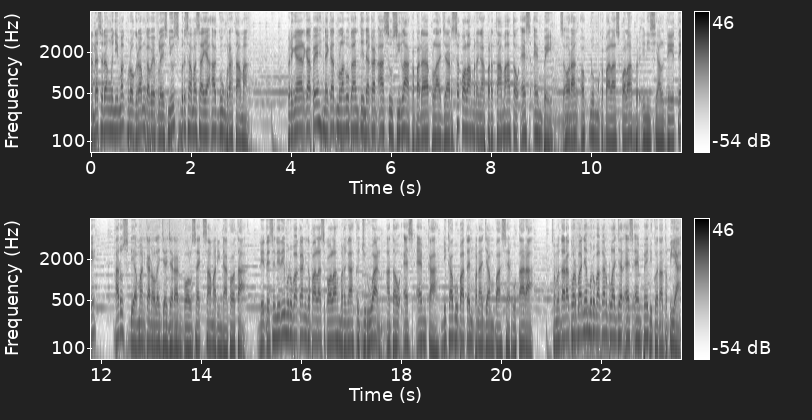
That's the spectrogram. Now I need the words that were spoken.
Anda sedang menyimak program KP Flash News bersama saya Agung Pratama. Pendengar KP nekat melakukan tindakan asusila kepada pelajar sekolah menengah pertama atau SMP. Seorang oknum kepala sekolah berinisial DT harus diamankan oleh jajaran Polsek Samarinda Kota. DT sendiri merupakan kepala sekolah menengah kejuruan atau SMK di Kabupaten Penajam Pasir Utara. Sementara korbannya merupakan pelajar SMP di kota tepian.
